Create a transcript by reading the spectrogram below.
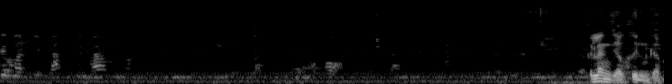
กวันจับดึงมากำลังจะขึ้นครับ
